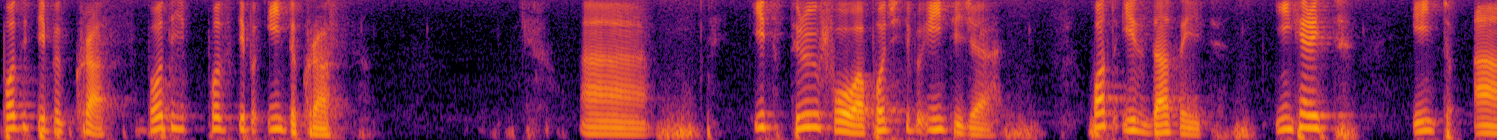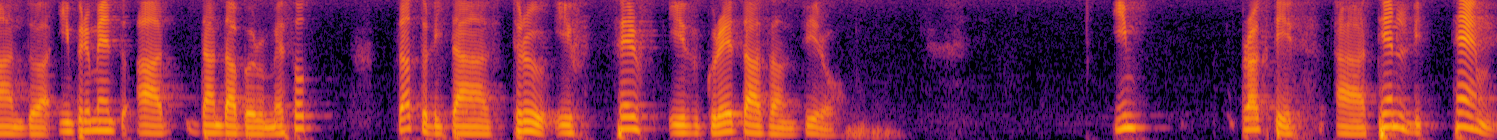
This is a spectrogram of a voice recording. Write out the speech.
positive class, positive int class. Uh, it's true for a positive integer. What is does it? Inherit int and uh, implement a double method that returns true if self is greater than zero. In practice, uh, 10, 10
